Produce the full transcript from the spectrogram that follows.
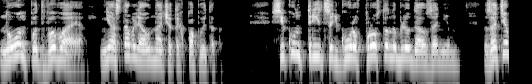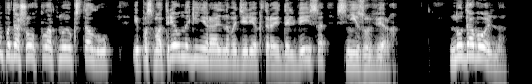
но он, подвывая, не оставлял начатых попыток. Секунд тридцать Гуров просто наблюдал за ним, затем подошел вплотную к столу и посмотрел на генерального директора Эдельвейса снизу вверх. «Ну, довольно»,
